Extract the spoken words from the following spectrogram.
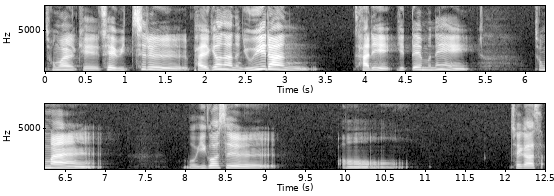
정말 이렇게 제 위치를 발견하는 유일한 자리이기 때문에 정말 뭐 이것을 어 제가 사-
